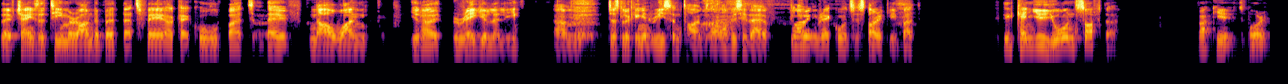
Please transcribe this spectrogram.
they've changed the team around a bit. That's fair. Okay, cool. But they've now won. You know regularly. Um, just looking in recent times now. Obviously they have glowing records historically, but can you yawn softer? Fuck you. It's boring.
